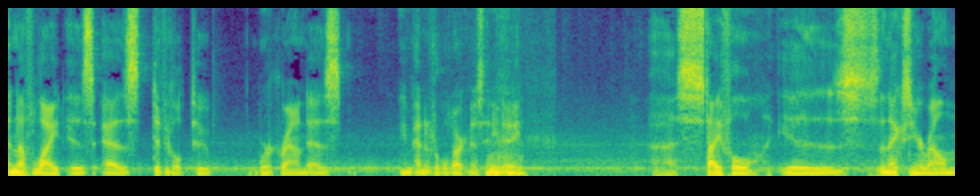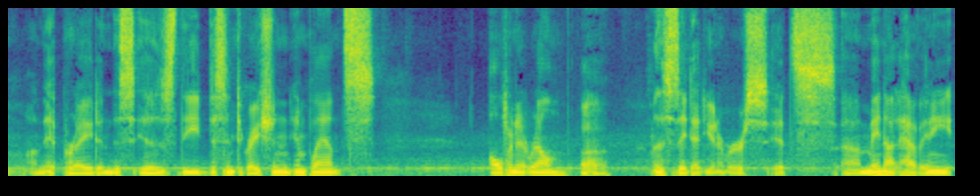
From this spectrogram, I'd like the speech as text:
Enough light is as difficult to work around as impenetrable darkness any day. Uh, Stifle is the next near realm on the hit parade, and this is the disintegration implants alternate realm. Uh-huh. This is a dead universe. It's uh, may not have any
